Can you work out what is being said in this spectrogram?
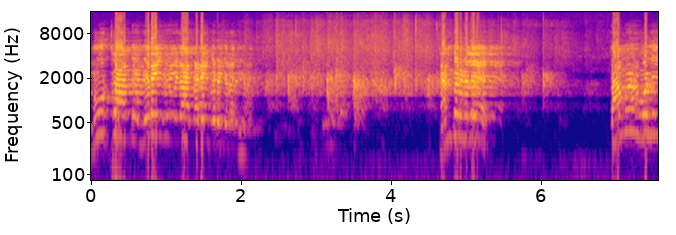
நூற்றாண்டு நிறைவு விழா நடைபெறும் நண்பர்களே தமிழ் ஒளி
